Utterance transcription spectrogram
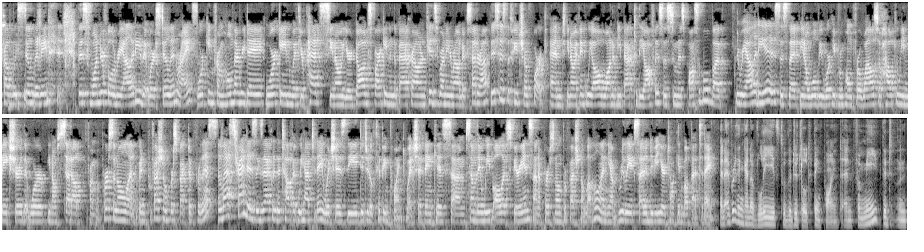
probably still living this wonderful reality that we're still in, right? Working from home every day, working with your pets, you know, your dogs barking in the background, kids running around, etc. This is the future of work. And, you know, I think we all want to be back to the office as soon as possible, but the reality is is that, you know, we'll be working from home for a while, so how can we make sure that we're, you know, set up from a personal and, and professional perspective for this? The last trend is exactly the topic we have today, which is the digital tipping point, which I think is um, something we've all experienced on a personal and professional level. And yeah, really excited to be here talking about that today. And everything kind of leads to the digital tipping point. And for me, the,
